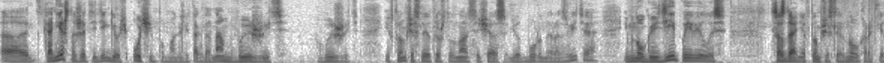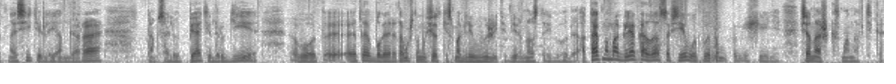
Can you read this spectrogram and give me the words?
э, конечно же, эти деньги очень, очень помогли тогда нам выжить, выжить. И в том числе то, что у нас сейчас идет бурное развитие, и много идей появилось, создание в том числе новых ракет-носителей, Ангара, там Салют-5 и другие. Вот. Э, это благодаря тому, что мы все-таки смогли выжить в 90-е годы. А так мы могли оказаться все вот в этом помещении. Вся наша космонавтика.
